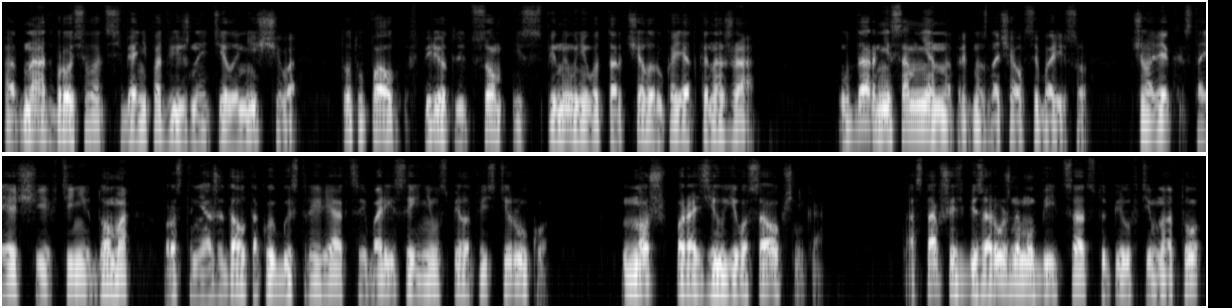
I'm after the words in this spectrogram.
Одна отбросила от себя неподвижное тело нищего, тот упал вперед лицом, из спины у него торчала рукоятка ножа. Удар, несомненно, предназначался Борису. Человек, стоящий в тени дома, просто не ожидал такой быстрой реакции Бориса и не успел отвести руку. Нож поразил его сообщника. Оставшись безоружным, убийца отступил в темноту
